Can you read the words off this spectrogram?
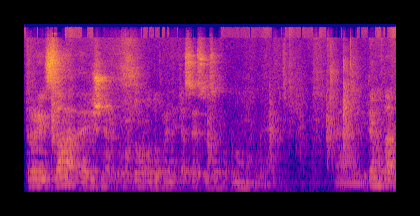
Три за. Рішення рекомендовано до прийняття сесії в запропонованому варіанті. Е, Йдемо далі.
